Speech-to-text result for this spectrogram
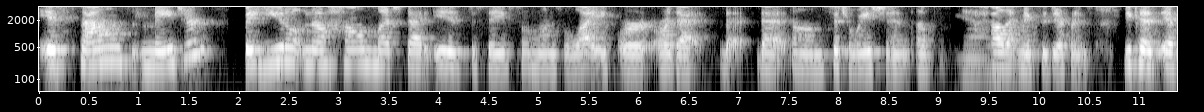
It sounds major, but you don't know how much that is to save someone's life or or that that that um, situation of yeah. how that makes a difference. Because if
